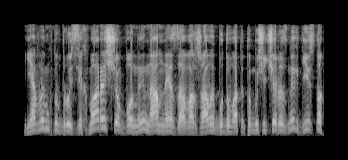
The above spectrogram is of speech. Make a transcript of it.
Я вимкнув друзі хмари, щоб вони нам не заважали будувати, тому що через них дійсно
